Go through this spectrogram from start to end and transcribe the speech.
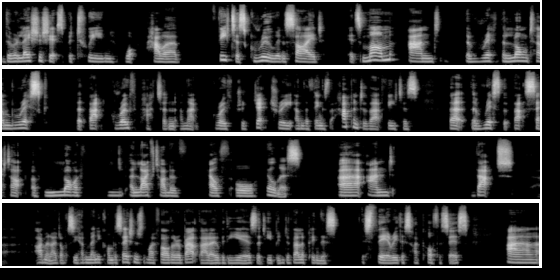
the relationships between what how a fetus grew inside its mum and the the long term risk that that growth pattern and that growth trajectory and the things that happen to that fetus, that the risk that that set up of life a lifetime of health or illness, uh, and that I mean, I'd obviously had many conversations with my father about that over the years that he'd been developing this this theory, this hypothesis, uh,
